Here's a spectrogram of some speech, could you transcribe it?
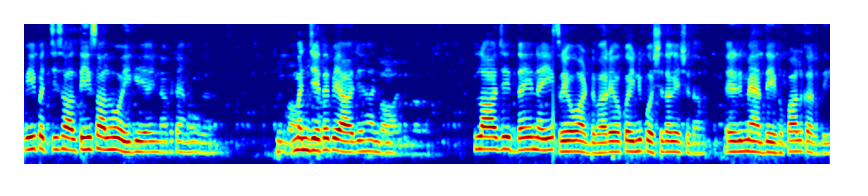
20 25 ਸਾਲ 30 ਸਾਲ ਹੋ ਹੀ ਗਏ ਇੰਨਾ ਕੁ ਟਾਈਮ ਹੋ ਗਿਆ। ਮੰਜੇ ਤੇ ਪਿਆ ਜੇ ਹਾਂਜੀ। ਇਲਾਜ ਇਦਾਂ ਹੀ ਨਹੀਂ। ਸਿਰੇ ਉਹ ਅੱਡ ਵਾਰੇ ਉਹ ਕੋਈ ਨਹੀਂ ਪੁੱਛਦਾ ਕਿਛਦਾ ਇਹਦੀ ਮੈਂ ਦੇਖਭਾਲ ਕਰਦੀ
